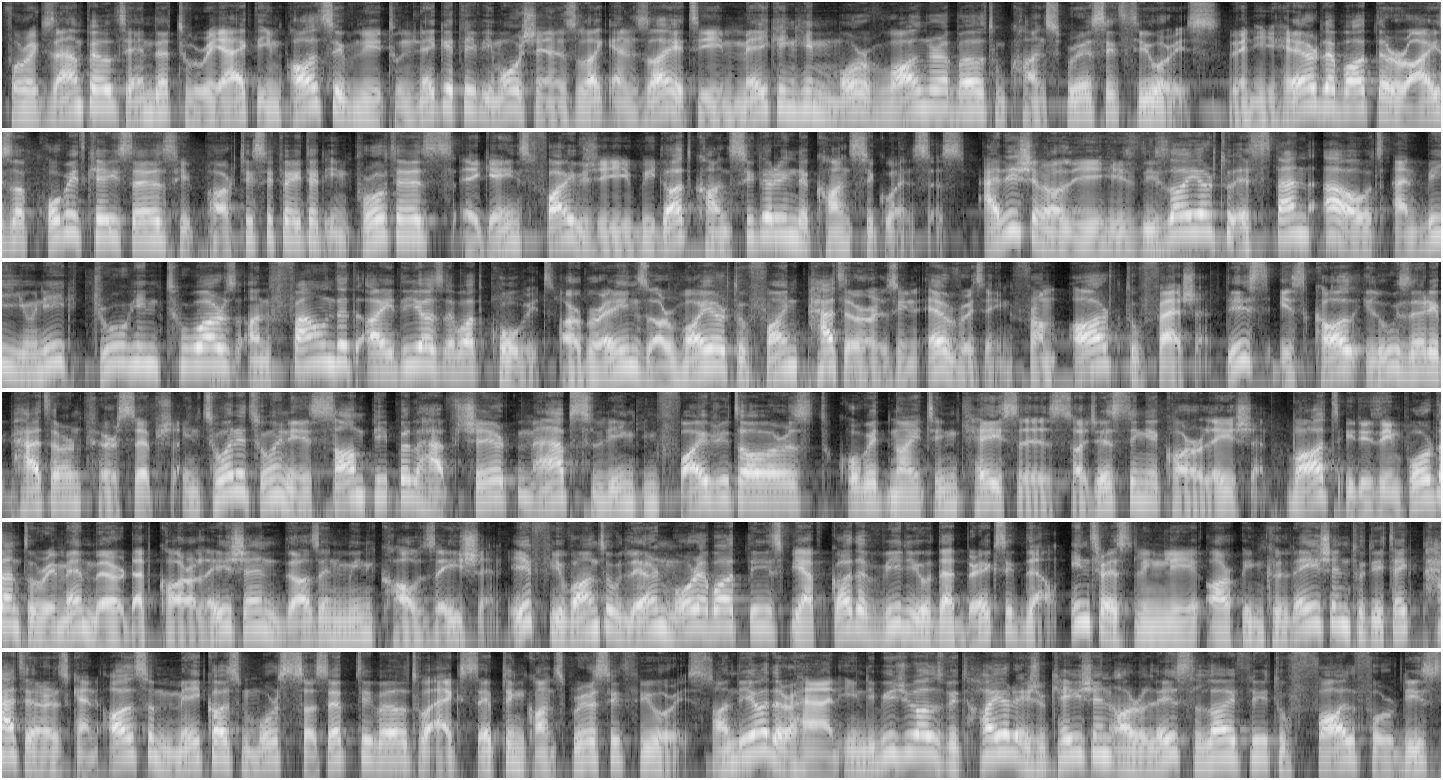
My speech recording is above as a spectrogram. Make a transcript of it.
for example, tended to react impulsively to negative emotions like anxiety, making him more vulnerable to conspiracy theories. When he heard about the rise of COVID cases, he participated in protests against 5G without considering the consequences. Additionally, his desire to stand out and be unique drew him towards unfounded ideas about COVID. Our brains are wired to find patterns in everything, from art to fashion. This is called illusory pattern perception. In 2020, some people have shared maps linking 5G towers to COVID-19 cases, suggesting a correlation. But it is important to remember that correlation doesn't mean causation. If you want to learn more about this, we have got a video that breaks it down. Interestingly, our inclination to detect patterns can also make us more susceptible to accepting conspiracy theories. On the other hand, individuals with higher education are less likely to fall for these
